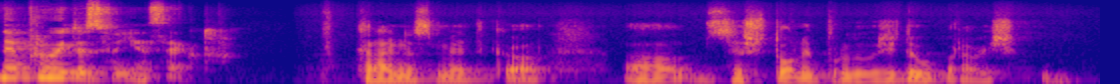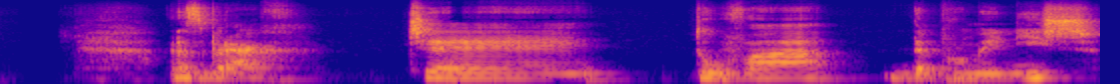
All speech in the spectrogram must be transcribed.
неправителствения сектор в крайна сметка, а, защо не продължи да го правиш? Разбрах, че това да промениш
